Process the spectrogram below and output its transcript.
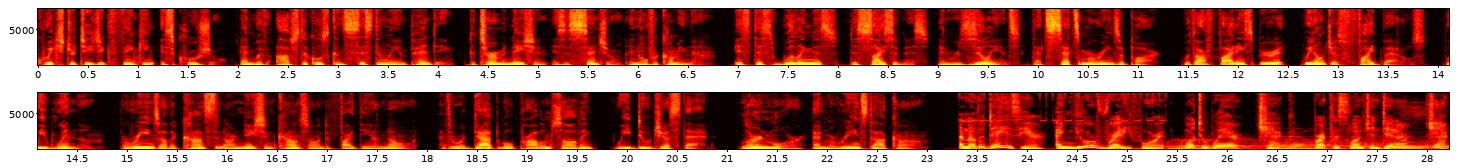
quick strategic thinking is crucial. And with obstacles consistently impending, determination is essential in overcoming them. It's this willingness, decisiveness, and resilience that sets Marines apart. With our fighting spirit, we don't just fight battles, we win them. Marines are the constant our nation counts on to fight the unknown. And through adaptable problem solving, we do just that. Learn more at marines.com. Another day is here, and you're ready for it. What to wear? Check. Breakfast, lunch, and dinner? Check.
